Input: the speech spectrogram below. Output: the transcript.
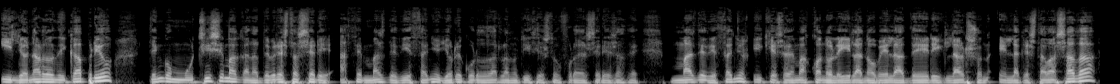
y Leonardo DiCaprio. Tengo muchísimas ganas de ver esta serie hace más de 10 años. Yo recuerdo dar la noticia esto fuera de series hace más de 10 años y que es además cuando leí la novela de Eric Larson en la que está basada.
